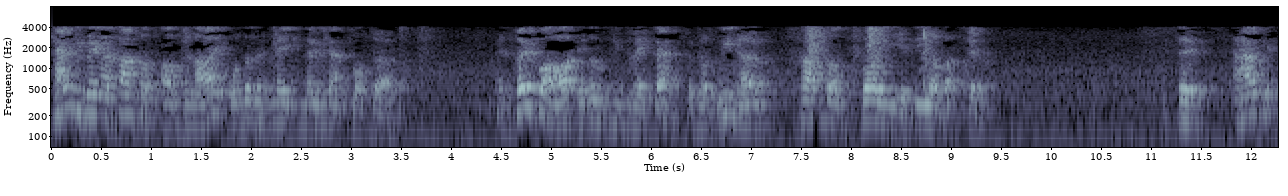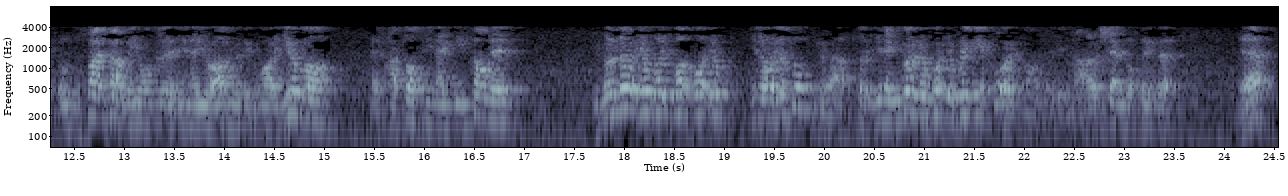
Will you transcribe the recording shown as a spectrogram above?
Can you bring a Chatos al tenai, or does it make no sense whatsoever? And so far, it doesn't seem to make sense because we know chatos boy yediyah So how can, well, despite the fact that you want to, you know, you're arguing with the Gemara Yuma, as chatosi nagdi solid, you've got to know what you're, what, what you're, you know, what you're talking about. So you know, you've got to know what you're bringing it for. It's not a general thing that, yeah.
